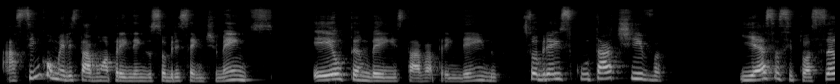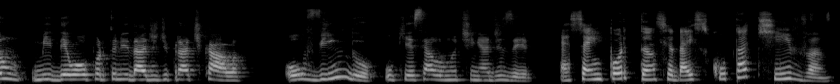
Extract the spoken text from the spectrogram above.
Assim como eles estavam aprendendo sobre sentimentos, eu também estava aprendendo sobre a escuta ativa. E essa situação me deu a oportunidade de praticá-la, ouvindo o que esse aluno tinha a dizer. Essa é a importância da escutativa.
